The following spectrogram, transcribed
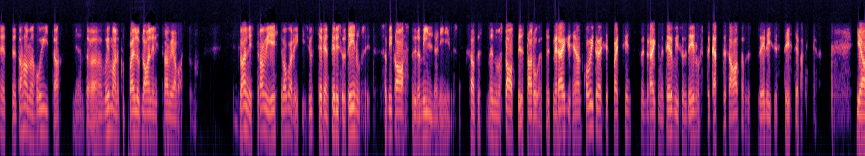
et me tahame hoida nii-öelda võimalikult palju plaanilist ravi avatuna plaanilist ravi Eesti Vabariigis, üldse erinevaid tervishoiuteenuseid saab iga aasta üle miljoni inimese, saades nende mastaapidest aru, et, et me ei räägi siin ainult Covid-19 patsientidest, vaid me räägime tervishoiuteenuste kättesaadavusest sellisest Eesti elanikele. ja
